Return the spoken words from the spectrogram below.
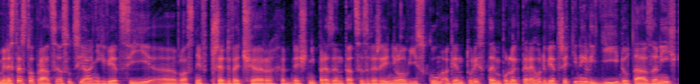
Ministerstvo práce a sociálních věcí vlastně v předvečer dnešní prezentace zveřejnilo výzkum agentury STEM, podle kterého dvě třetiny lidí dotázaných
